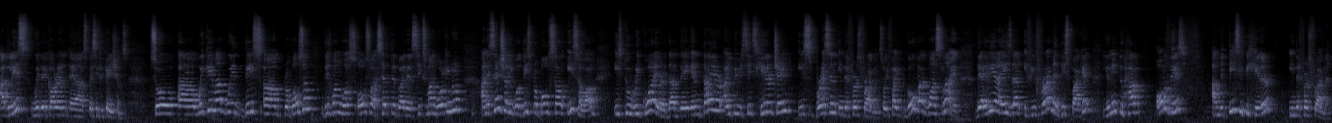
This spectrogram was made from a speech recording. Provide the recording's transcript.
at least with the current uh, specifications. So uh, we came up with this uh, proposal. This one was also accepted by the six-man working group. And essentially what this proposal is about is to require that the entire IPv6 header chain is present in the first fragment. So if I go back one slide, the idea is that if you fragment this packet, you need to have all of this and the TCP header in the first fragment.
